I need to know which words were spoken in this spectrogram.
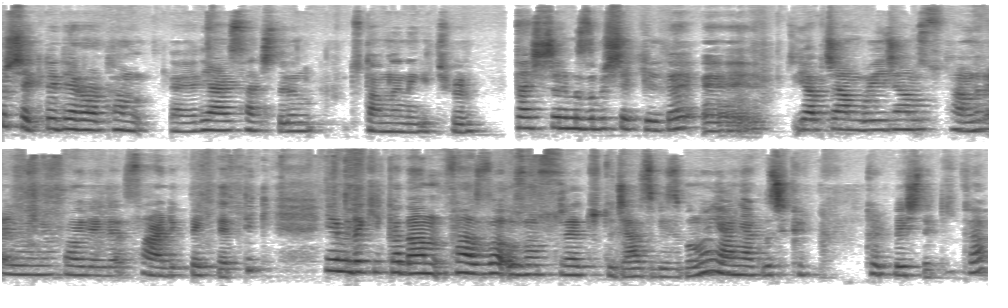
Bu şekilde diğer ortam, e, diğer saçların tutamlarına geçiyorum. Saçlarımızı bu şekilde e, yapacağım, boyayacağımız tutamları alüminyum folyo ile sardık, beklettik. 20 dakikadan fazla uzun süre tutacağız biz bunu. Yani yaklaşık 40, 45 dakika.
